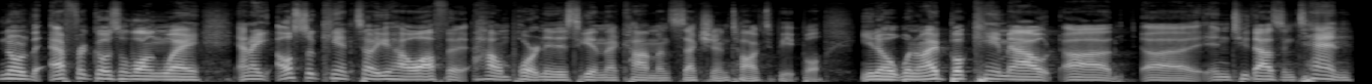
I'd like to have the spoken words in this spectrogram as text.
you know the effort goes a long way. And i also can't tell you how often how important it is to get in that comments section and talk to people. You know when my book came out uh, uh, in 2010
